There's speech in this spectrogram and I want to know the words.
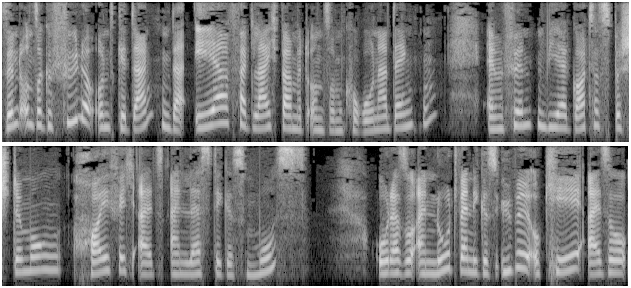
Sind unsere Gefühle und Gedanken da eher vergleichbar mit unserem Corona-Denken? Empfinden wir Gottes Bestimmung häufig als ein lästiges Muss oder so ein notwendiges Übel? Okay, also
